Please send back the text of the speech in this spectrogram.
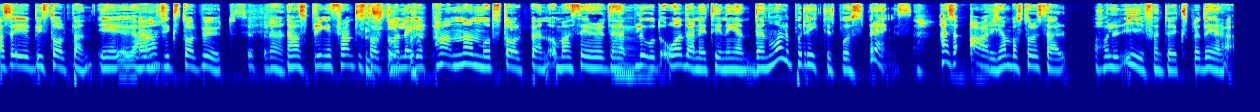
Alltså i, i stolpen, I, han fick stolpe ut. Supernära. När han springer fram till stolpen och lägger pannan mot stolpen och man ser hur den här blodådran i tinningen, den håller på riktigt på att sprängs. Han är så arg, han bara står och så här, håller i för att inte explodera.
